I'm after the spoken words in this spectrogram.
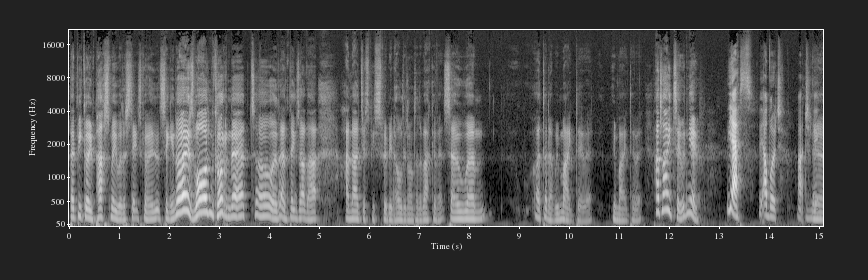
They'd be going past me with the sticks going, singing, there's one cornetto, and, and things like that. And I'd just be swimming, holding onto the back of it. So, um, I don't know, we might do it. We might do it. I'd like to, wouldn't you? yes, I would actually. Yeah,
